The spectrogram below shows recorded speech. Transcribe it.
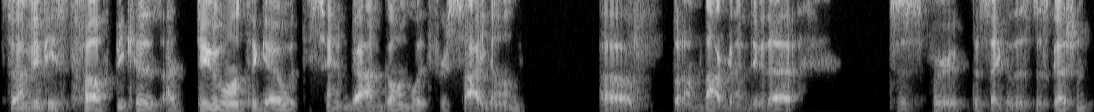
So MVP is tough because I do want to go with the same guy I'm going with for Cy Young, uh, but I'm not going to do that just for the sake of this discussion.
